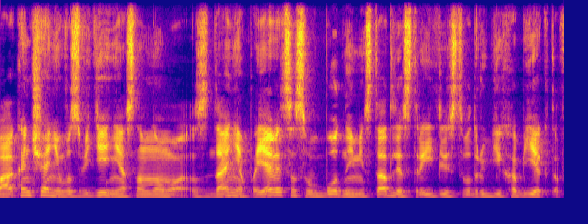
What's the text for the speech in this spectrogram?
По окончанию возведения основного здания появятся свободные места для строительства других объектов.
